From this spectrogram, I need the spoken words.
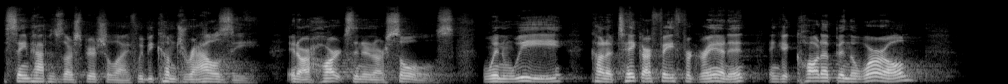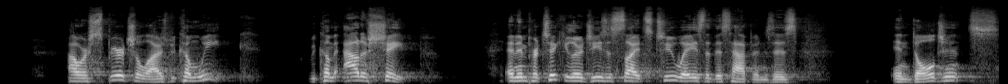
The same happens with our spiritual life. We become drowsy in our hearts and in our souls. When we kind of take our faith for granted and get caught up in the world, our spiritual lives become weak, become out of shape. And in particular, Jesus cites two ways that this happens is indulgence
